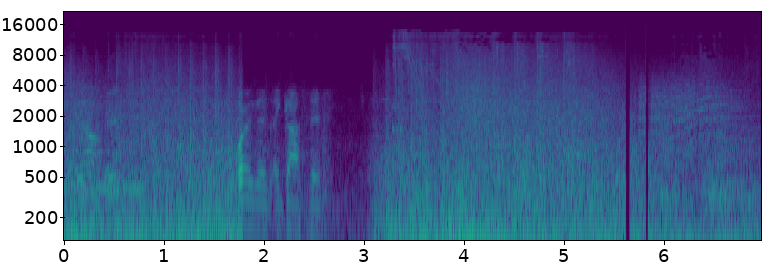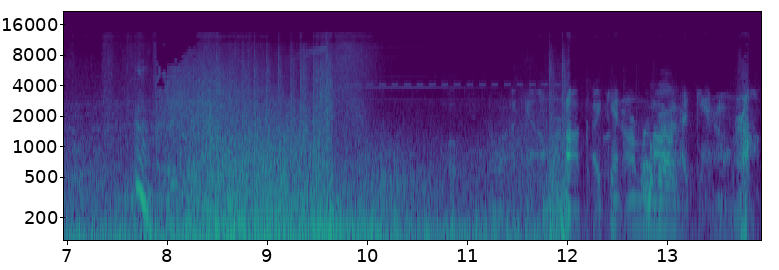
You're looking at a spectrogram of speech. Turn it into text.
Yeah, bitch. Alright guys, I got this. No, I can't armor knock. I can't armor Oh, knock. I can't armor knock.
